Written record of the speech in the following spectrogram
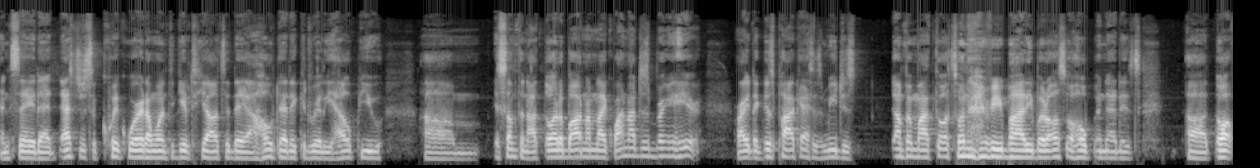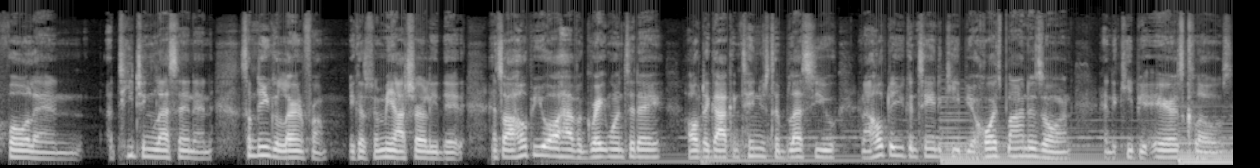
and say that that's just a quick word i want to give to y'all today. I hope that it could really help you. Um, it's something i thought about and i'm like why not just bring it here right? Like this podcast is me just dumping my thoughts on everybody but also hoping that it's uh, thoughtful and a teaching lesson and something you can learn from because for me, I surely did. And so I hope you all have a great one today. I hope that God continues to bless you. And I hope that you continue to keep your horse blinders on and to keep your ears closed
